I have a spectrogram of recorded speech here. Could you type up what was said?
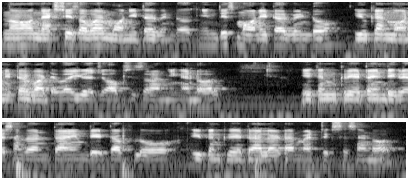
Now next is our monitor window. In this monitor window you can monitor whatever your jobs is running and all. You can create an integration runtime data flow you can create alert and matrices and all.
